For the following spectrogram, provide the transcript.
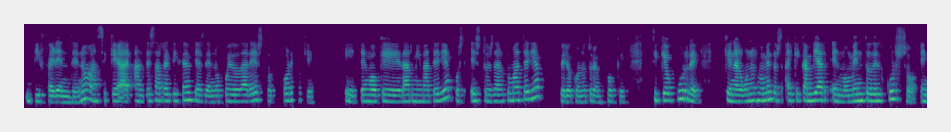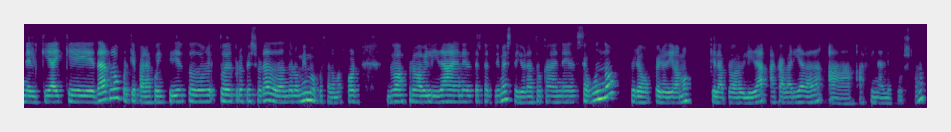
diferente. ¿no? Así que ante esas reticencias de no puedo dar esto porque eh, tengo que dar mi materia, pues esto es dar tu materia, pero con otro enfoque. Sí que ocurre que en algunos momentos hay que cambiar el momento del curso en el que hay que darlo, porque para coincidir todo, todo el profesorado dando lo mismo, pues a lo mejor da probabilidad en el tercer trimestre y ahora toca en el segundo, pero, pero digamos que la probabilidad acabaría dada a, final de curso.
